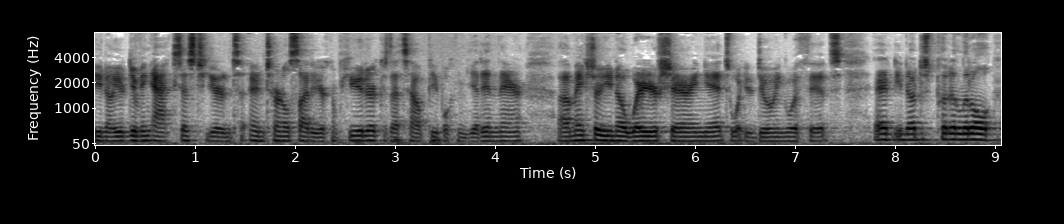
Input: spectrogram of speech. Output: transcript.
you know you're giving access to your internal side of your computer because that's how people can get in there. Uh, make sure you know where you're sharing it, what you're doing with it, and you know just put a little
